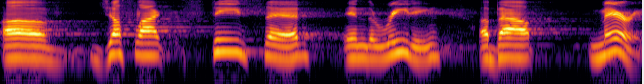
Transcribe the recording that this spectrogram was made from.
of, just like Steve said in the reading about Mary,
